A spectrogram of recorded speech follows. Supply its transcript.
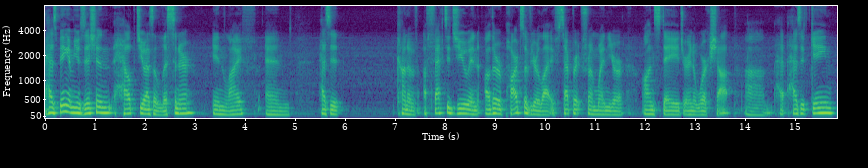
has being a musician helped you as a listener in life? And has it kind of affected you in other parts of your life separate from when you're on stage or in a workshop? Um, ha- has it gained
